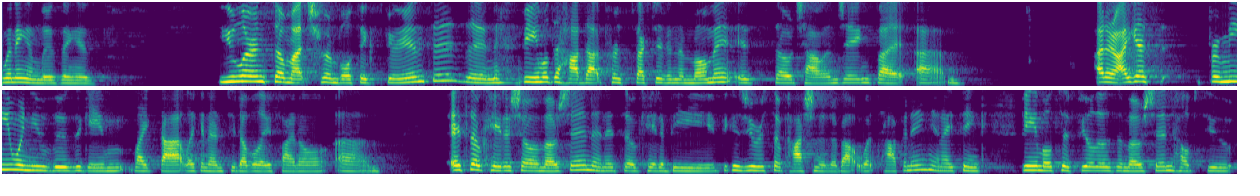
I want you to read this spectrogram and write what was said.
winning and losing is you learn so much from both experiences and being able to have that perspective in the moment is so challenging but um, i don't know i guess for me when you lose a game like that like an ncaa final um, it's okay to show emotion and it's okay to be because you were so passionate about what's happening and i think being able to feel those emotion helps you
